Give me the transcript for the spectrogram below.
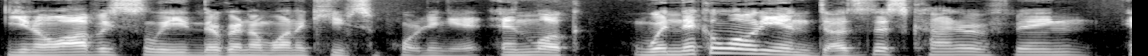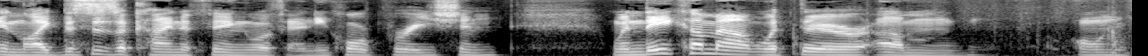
you know, obviously they're going to want to keep supporting it. And look, when Nickelodeon does this kind of thing, and like this is a kind of thing with any corporation, when they come out with their um own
